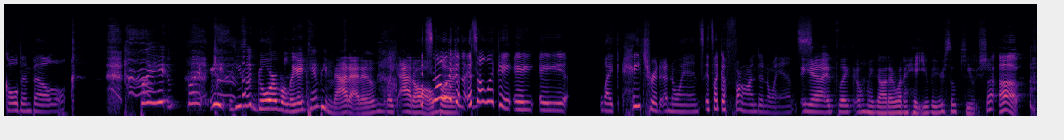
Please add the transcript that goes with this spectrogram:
Golden Bell. But but he, he's adorable. Like I can't be mad at him like at all. it's not but like a it's not like a, a a like hatred annoyance. It's like a fond annoyance. yeah, it's like oh my god, I want to hate you, but you're so cute. Shut up.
